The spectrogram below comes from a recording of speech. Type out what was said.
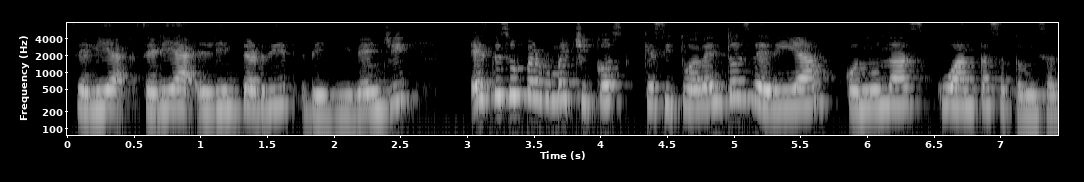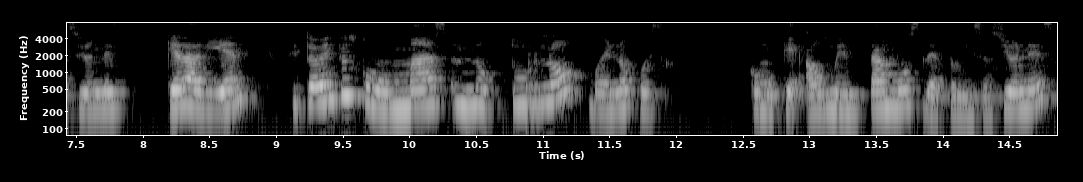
Sería, sería Linterdit de Givenchy. Este es un perfume chicos que si tu evento es de día con unas cuantas atomizaciones queda bien. Si tu evento es como más nocturno, bueno pues como que aumentamos de atomizaciones.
